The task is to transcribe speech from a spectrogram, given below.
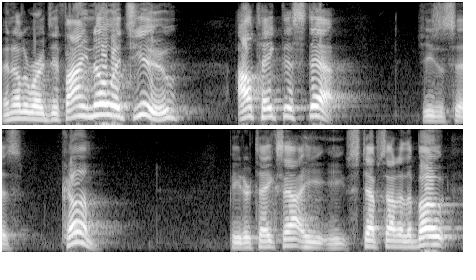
in other words, if I know it's you, I'll take this step. Jesus says, Come. Peter takes out, he, he steps out of the boat,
